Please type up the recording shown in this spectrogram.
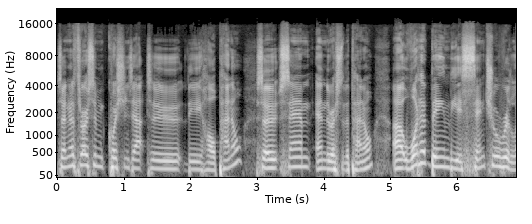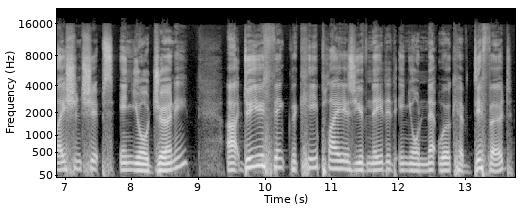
So, I'm going to throw some questions out to the whole panel. So, Sam and the rest of the panel, uh, what have been the essential relationships in your journey? Uh, do you think the key players you've needed in your network have differed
